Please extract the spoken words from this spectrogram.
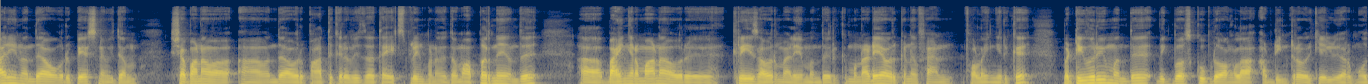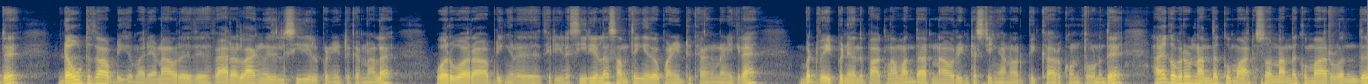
ஆரியன் வந்து அவர் பேசின விதம் ஷபானா வந்து அவர் பார்த்துக்கிற விதத்தை எக்ஸ்பிளைன் பண்ண விதம் அப்போருந்தே வந்து பயங்கரமான ஒரு க்ரேஸ் அவர் மேலேயும் வந்து இருக்குது முன்னாடியே அவருக்குன்னு ஃபேன் ஃபாலோயிங் இருக்குது பட் இவரையும் வந்து பிக் பாஸ் கூப்பிடுவாங்களா அப்படின்ற ஒரு கேள்வி வரும்போது டவுட்டு தான் அப்படிங்கிற மாதிரி. ஏன்னா அவர் இது வேறு லாங்குவேஜில் சீரியல் பண்ணிகிட்டு இருக்கறனால வருவாரா அப்படிங்கிறது தெரியல. சீரியலாக சம்திங் ஏதோ பண்ணிட்டுருக்காங்கன்னு நினைக்கிறேன். பட் வெயிட் பண்ணி வந்து பார்க்கலாம். வந்தாருன்னா ஒரு இன்ட்ரெஸ்டிங்கான ஒரு பிக்காக இருக்கும்னு தோணுது. அதுக்கப்புறம் நந்தகுமார். ஸோ நந்தகுமார் வந்து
